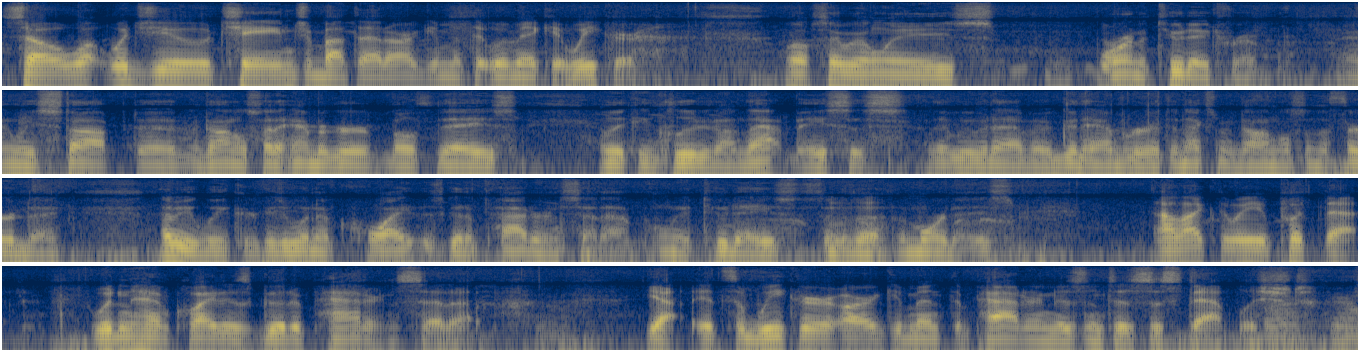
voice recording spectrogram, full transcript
So, what would you change about that argument that would make it weaker? Well, say we only were on a two-day trip, and we stopped at McDonald's had a hamburger both days, and we concluded on that basis that we would have a good hamburger at the next McDonald's on the third day. That'd be weaker because you wouldn't have quite as good a pattern set up, only two days instead of the, the more days. I like the way you put that. Wouldn't have quite as good a pattern set up. Yeah, it's a weaker argument. The pattern isn't as established. Yeah.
